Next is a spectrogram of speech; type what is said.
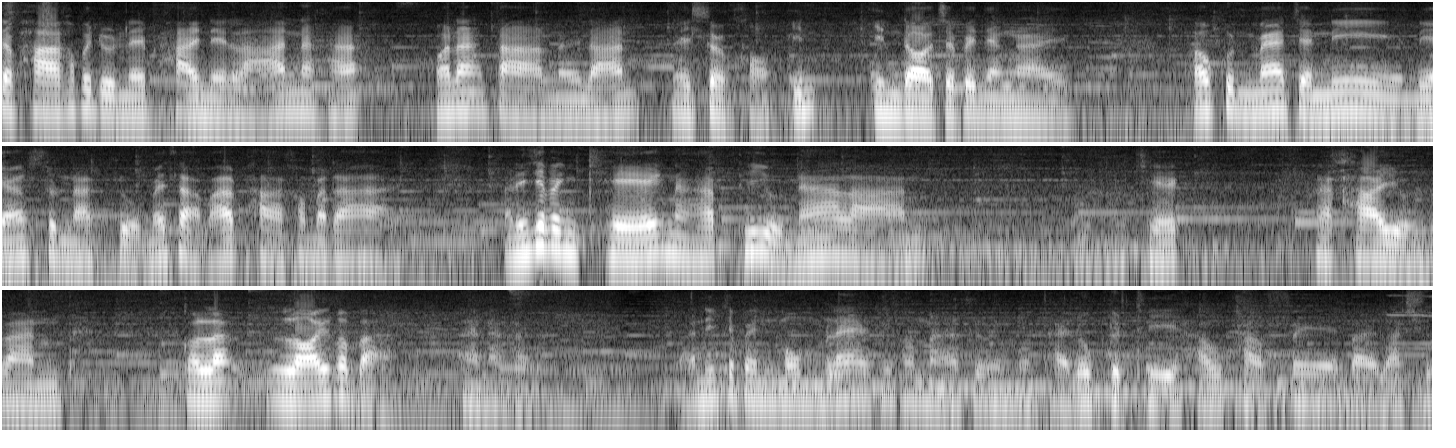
จะพาเข้าไปดูในภายในร้านนะคะว่าหน้าตาในร้านในส่วนของอินดอร์จะเป็นยังไง เพราะคุณแม่เจนนี่เลี้ยงสุนัขอยู่ไม่สามารถพาเข้ามาได้ อันนี้จะเป็นเค้กนะครับที่อยู่หน้าร้านเค้กราคาอยู่ประมาณก็ละร้อยกว่าบาทนะครับ อันนี้จะเป็นมุมแรกที่เข้ามาคือเป็นมุมถ่ายรูปคือทีเฮาส์คาเฟ่บายลักชู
